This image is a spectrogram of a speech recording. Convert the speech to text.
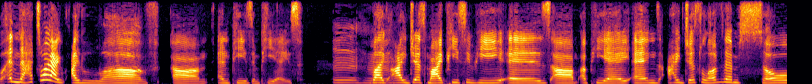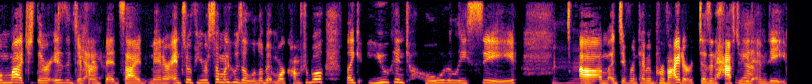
well and that's why i, I love um, nps and pas Mm-hmm. Like I just my PCP is um, a PA, and I just love them so much. There is a different yeah. bedside manner, and so if you're someone who's a little bit more comfortable, like you can totally see mm-hmm. um, a different type of provider. It doesn't have to yeah. be the MD.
